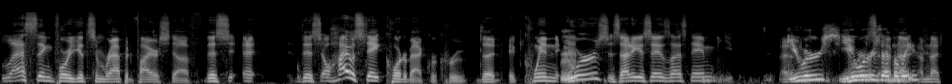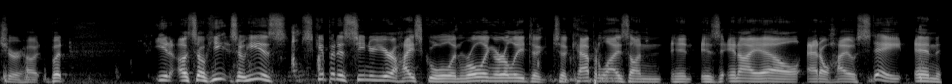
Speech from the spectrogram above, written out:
last thing before you get some rapid fire stuff. This uh, this Ohio State quarterback recruit, the uh, Quinn Mm. Ewers, is that how you say his last name? Don't- Ewers, Ewers, I I'm not- believe. I'm not sure how, but you know, so he so he is skipping his senior year of high school, enrolling early to to capitalize on his NIL at Ohio State, and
